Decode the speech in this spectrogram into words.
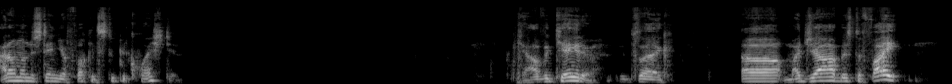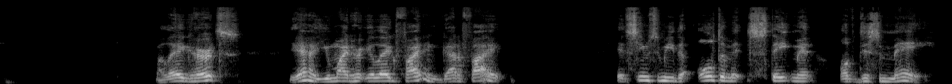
I don't understand your fucking stupid question." Calvin Kattar. It's like, uh, my job is to fight. My leg hurts. Yeah, you might hurt your leg fighting. Got to fight it seems to me the ultimate statement of dismay,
